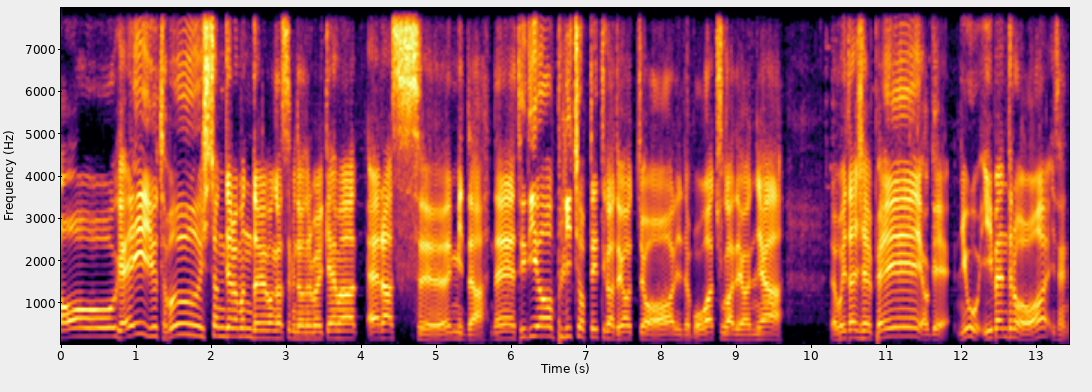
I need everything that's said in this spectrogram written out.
오케이 유튜브 시청자 여러분들 반갑습니다. 오늘 볼 게임은 에라스입니다. 네 드디어 블리츠 업데이트가 되었죠. 이제 뭐가 추가되었냐? 네, 보시다시피 여기 뉴 이벤트로 이제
